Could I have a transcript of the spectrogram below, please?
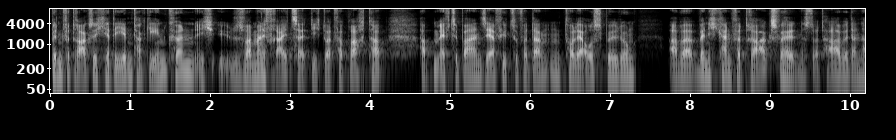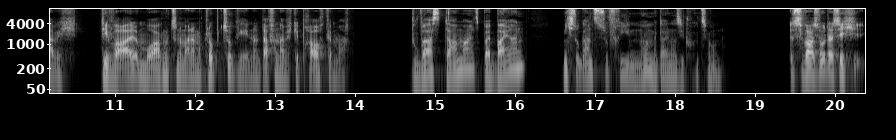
bin vertragslos, ich hätte jeden Tag gehen können. Ich, das war meine Freizeit, die ich dort verbracht habe. Habe dem FC Bayern sehr viel zu verdanken, tolle Ausbildung. Aber wenn ich kein Vertragsverhältnis dort habe, dann habe ich die Wahl, morgen zu einem anderen Club zu gehen. Und davon habe ich Gebrauch gemacht. Du warst damals bei Bayern nicht so ganz zufrieden ne, mit deiner Situation. Es war so, dass ich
